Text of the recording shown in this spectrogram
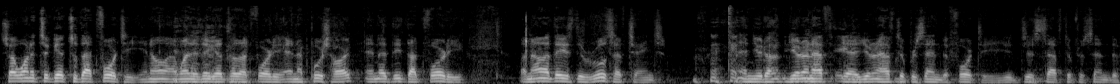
So I wanted to get to that 40. You know, I wanted to get to that 40, and I pushed hard, and I did that 40. But nowadays the rules have changed. and you don't you don't have yeah you don't have to present the 40 you just have to present the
